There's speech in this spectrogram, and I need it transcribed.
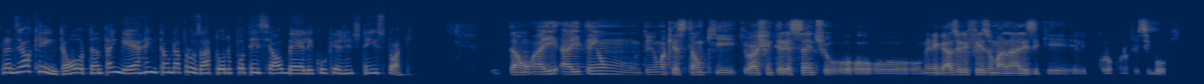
para dizer, ok, então a OTAN está em guerra, então dá para usar todo o potencial bélico que a gente tem em estoque. Então, aí, aí tem, um, tem uma questão que, que eu acho interessante. O, o, o, o Menegaso ele fez uma análise que ele colocou no Facebook,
